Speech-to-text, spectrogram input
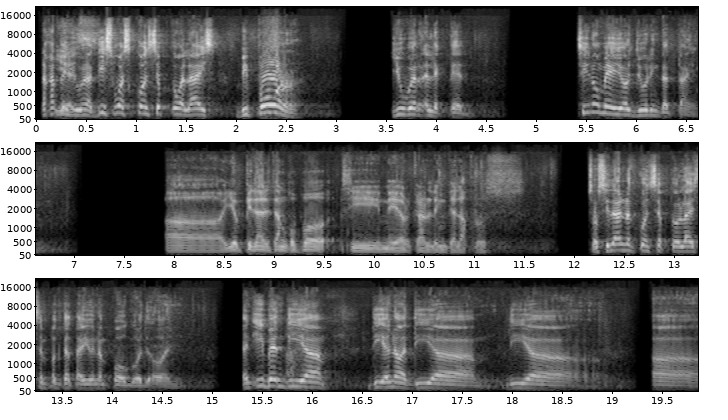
Nakatayo Yes. na. This was conceptualized before you were elected. Sino mayor during that time? Uh, yung pinalitan ko po si Mayor Carling de la Cruz. So sila nag-conceptualize ng pagtatayo ng Pogo doon. And even the uh, the ano the uh, the uh, uh,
